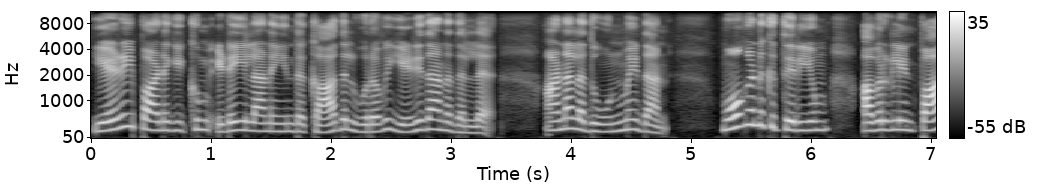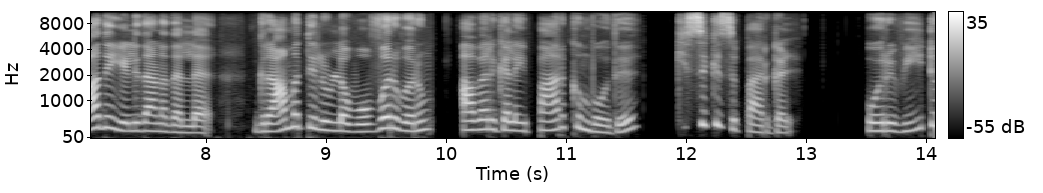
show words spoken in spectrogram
ஏழை பாடகிக்கும் இடையிலான இந்த காதல் உறவு எளிதானதல்ல. ஆனால் அது உண்மைதான். மோகனுக்கு தெரியும் அவர்களின் பாதை எளிதானதல்ல. கிராமத்திலுள்ள ஒவ்வொருவரும் அவர்களை பார்க்கும்போது கிசுகிசுப்பார்கள். ஒரு வீட்டு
